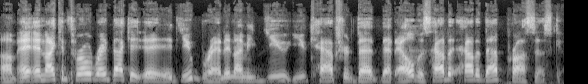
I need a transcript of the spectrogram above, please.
Um, and, and, I can throw it right back at, at, you, Brandon. I mean, you you captured that that Elvis. How did how did that process go?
